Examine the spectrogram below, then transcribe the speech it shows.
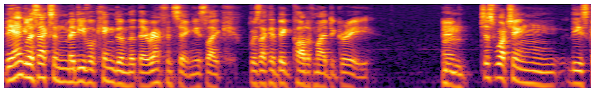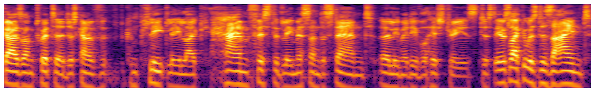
the Anglo-Saxon medieval kingdom that they're referencing is like was like a big part of my degree. And hmm. just watching these guys on Twitter just kind of completely like ham-fistedly misunderstand early medieval history is just it was like it was designed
